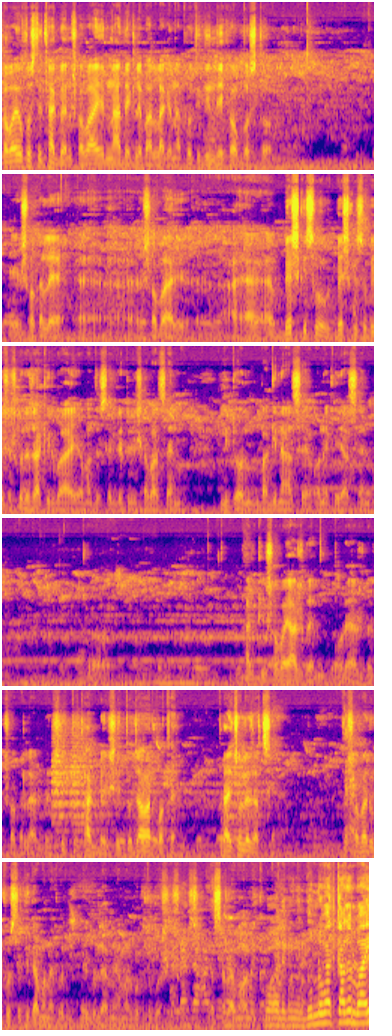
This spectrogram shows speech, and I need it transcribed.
সবাই উপস্থিত থাকবেন। সবাই না দেখলে ভালো লাগে না প্রতিদিন দেখে অভ্যস্ত। এই সকালে সবার বেশ কিছু বেশ কিছু বিশেষ করে জাকির ভাই আমাদের সেক্রেটারি সাহেব আছেন লিটন বাগিনা আছে অনেকেই আছেন। আর কি সবাই আসবেন ভোরে আসবেন সকালে আসবেন। শীত তো থাকবে শীত তো যাওয়ার পথে প্রায় চলে যাচ্ছে। তো সবার উপস্থিতি কামনা করি এই বলে আমি আমার বক্তব্য শেষ করছি। আসসালামু আলাইকুম। ধন্যবাদ কাজল ভাই।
